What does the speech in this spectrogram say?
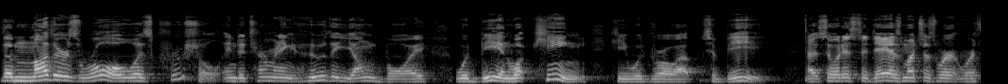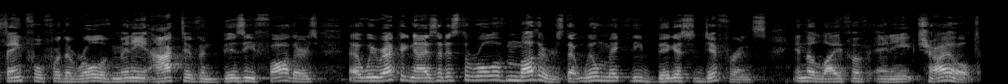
the mother's role was crucial in determining who the young boy would be and what king he would grow up to be. Uh, so it is today, as much as we're, we're thankful for the role of many active and busy fathers, uh, we recognize that it's the role of mothers that will make the biggest difference in the life of any child.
